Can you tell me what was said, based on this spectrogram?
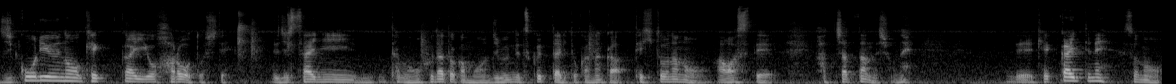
自己流の結界を貼ろうとしてで実際に多分お札とかも自分で作ったりとかなんか適当なのを合わせて貼っちゃったんでしょうね。で結界ってねその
